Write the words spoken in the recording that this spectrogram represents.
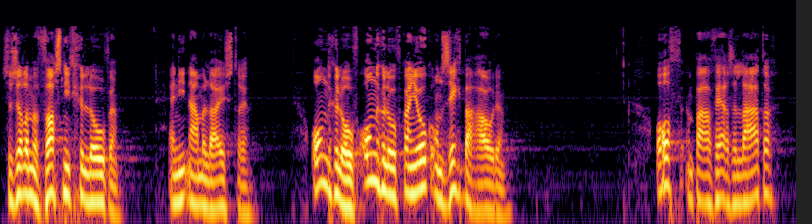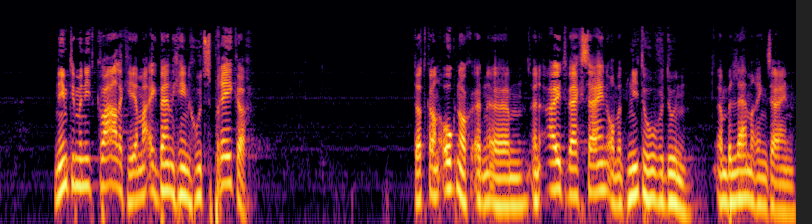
ze zullen me vast niet geloven en niet naar me luisteren. Ongeloof. Ongeloof kan je ook onzichtbaar houden. Of een paar versen later. Neemt u me niet kwalijk, heer, maar ik ben geen goed spreker. Dat kan ook nog een, um, een uitweg zijn om het niet te hoeven doen. Een belemmering zijn.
